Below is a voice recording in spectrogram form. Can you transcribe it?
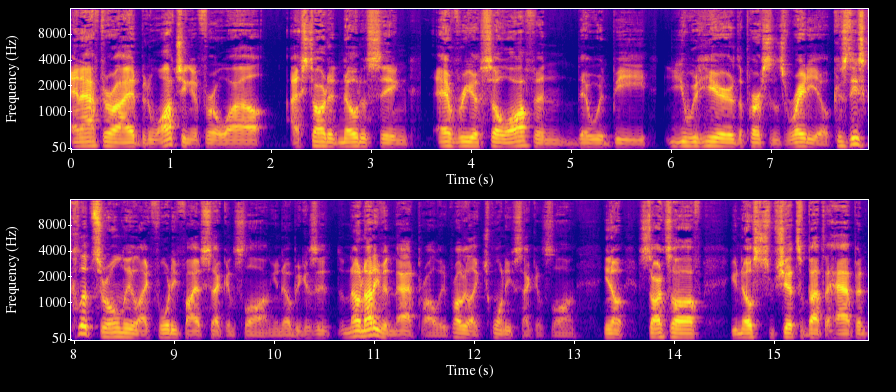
And after I had been watching it for a while, I started noticing every so often there would be you would hear the person's radio because these clips are only like 45 seconds long you know because it no not even that probably probably like 20 seconds long you know starts off you know some shit's about to happen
